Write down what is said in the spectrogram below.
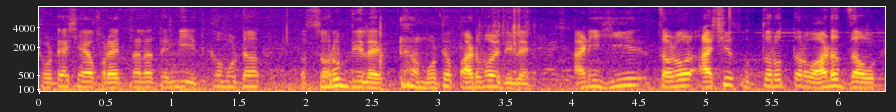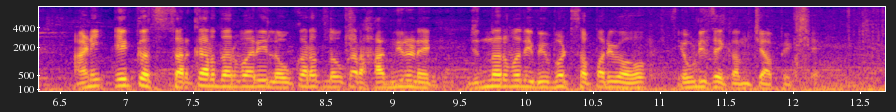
छोट्याशा या प्रयत्नाला त्यांनी इतकं मोठं स्वरूप दिलं आहे मोठं पाठबळ दिलं आहे आणि ही चळवळ अशीच उत्तरोत्तर वाढत जावं आणि एकच सरकार दरबारी लवकरात लवकर हा निर्णय जुन्नरमध्ये बिबट सफारी व्हावं एवढीच एक आमची अपेक्षा आहे.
